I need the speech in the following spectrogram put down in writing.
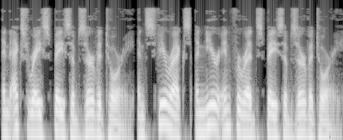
an X-ray space observatory and SPHEREX a near-infrared space observatory.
